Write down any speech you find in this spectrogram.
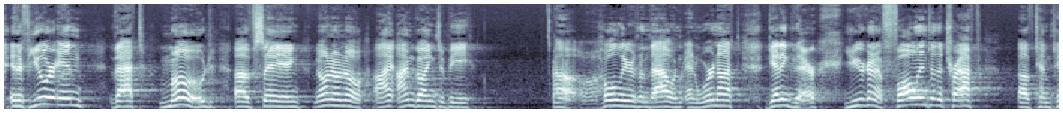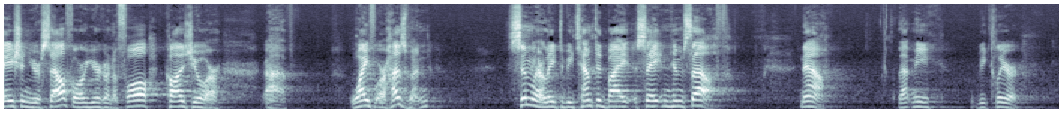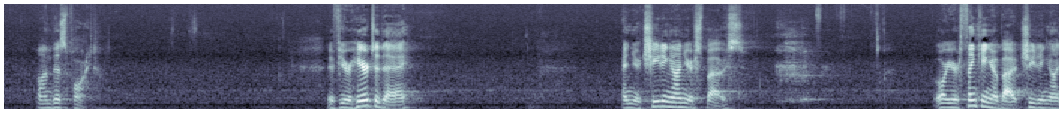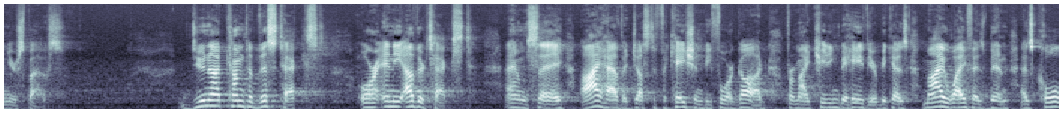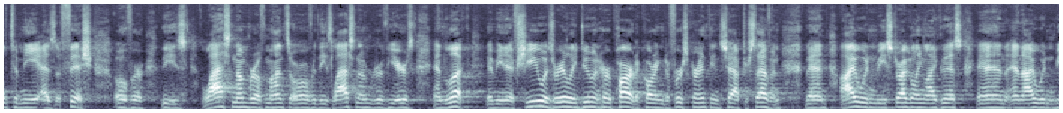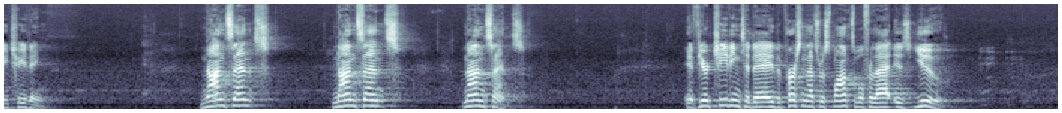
And if you are in that mode of saying, no, no, no, I, am going to be uh, holier than thou, and, and we're not getting there, you're going to fall into the trap of temptation yourself, or you're going to fall, cause your uh, wife or husband similarly to be tempted by Satan himself. Now, let me be clear on this point. If you're here today and you're cheating on your spouse, or you're thinking about cheating on your spouse, do not come to this text or any other text and say, I have a justification before God for my cheating behavior because my wife has been as cold to me as a fish over these last number of months or over these last number of years. And look, I mean, if she was really doing her part according to 1 Corinthians chapter 7, then I wouldn't be struggling like this and, and I wouldn't be cheating. Nonsense, nonsense, nonsense. If you're cheating today, the person that's responsible for that is you,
